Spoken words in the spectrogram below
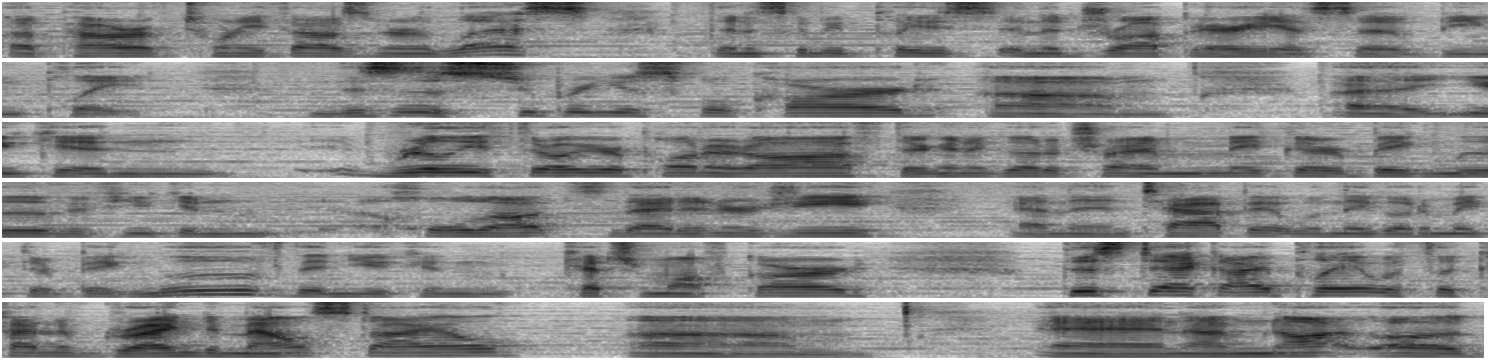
a power of 20,000 or less, then it's going to be placed in the drop area instead of being played. And this is a super useful card. Um, uh, you can really throw your opponent off. They're going to go to try and make their big move. If you can hold out to that energy and then tap it when they go to make their big move, then you can catch them off guard. This deck, I play it with the kind of grind them out style. Um, and I'm not uh,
